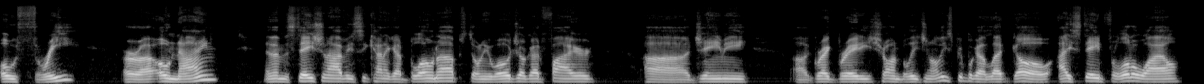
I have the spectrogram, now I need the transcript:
03 or uh, 09. And then the station obviously kind of got blown up. Stony Wojo got fired. Uh, Jamie uh, Greg Brady, Sean Baligian, all these people got let go. I stayed for a little while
